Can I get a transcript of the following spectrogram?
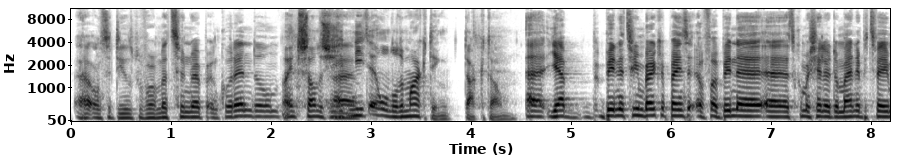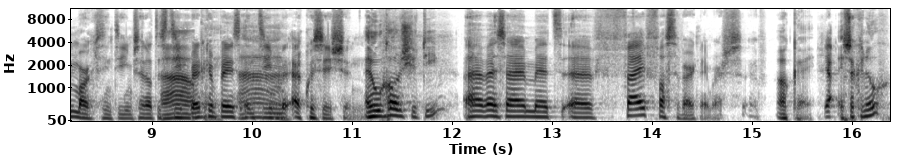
eh, onze deals bijvoorbeeld met Sunweb en Corendon. Maar interessant, dus je Eh, zit niet onder de marketingtak dan? Eh, ja, binnen Team Brand Campaigns, of eh, binnen eh, het commerciële domein heb je twee marketingteams. En dat is Ah, Team Brand oké. Campaigns en Ah. Team Acquisition. En hoe groot is je team? Eh, wij zijn met eh, vijf vaste werknemers. Oké. Ja. Is dat genoeg?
